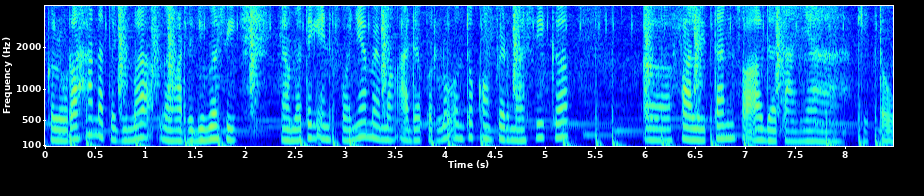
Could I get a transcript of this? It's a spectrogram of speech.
kelurahan atau gimana nggak ngerti juga sih yang penting infonya memang ada perlu untuk konfirmasi ke uh, validan soal datanya gitu.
